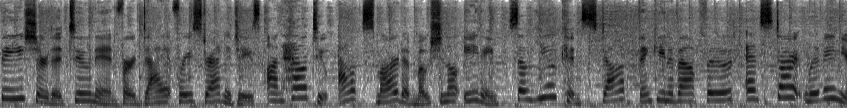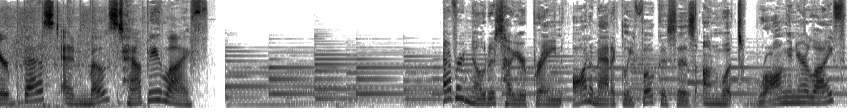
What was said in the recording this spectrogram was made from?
Be sure to tune in for diet free strategies on how to outsmart emotional eating so you can stop thinking about food and start living your best and most happy life. Ever notice how your brain automatically focuses on what's wrong in your life?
